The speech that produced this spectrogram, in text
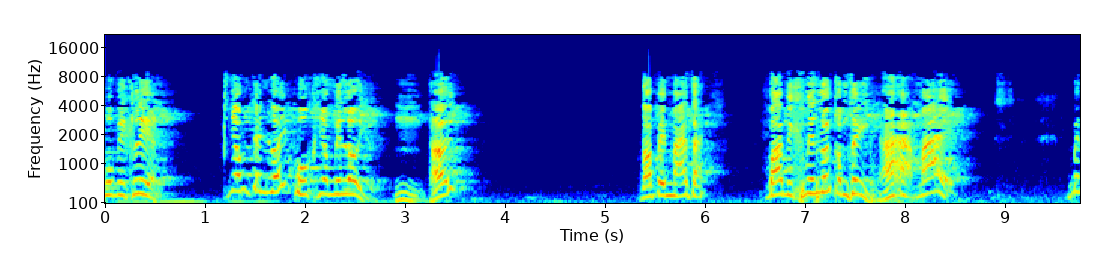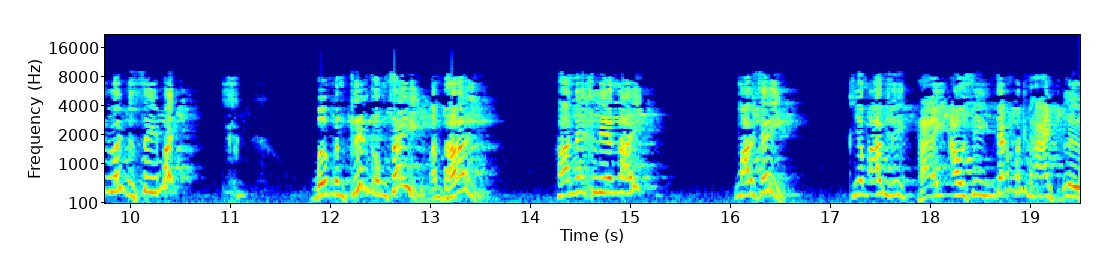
ពួកវាឃ្លៀនខ្ញុំចេញលុយពួកខ្ញុំមានលុយត្រូវដល់ពេលម៉ែថា បើវាគ្មានលុយកុំស៊ីអាម៉ែមានលុយមិនស៊ីមិនបើមិនឃ្លៀនកុំស៊ីមិនត្រូវហើយនេះឃ្លៀនហើយមកស៊ីខ្ញុំឲ្យស៊ីហើយឲ្យស៊ីអញ្ចឹងមិនថាឲ្យភ្លឺ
